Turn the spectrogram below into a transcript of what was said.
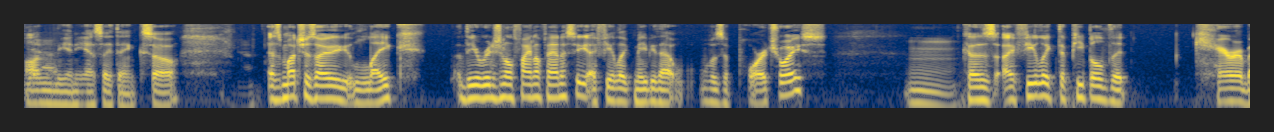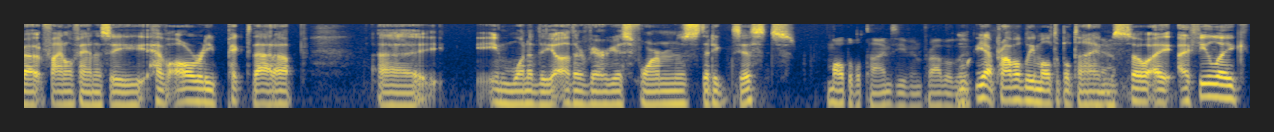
on the NES, I think. So, as much as I like the original Final Fantasy, I feel like maybe that was a poor choice Mm. because I feel like the people that care about Final Fantasy have already picked that up uh, in one of the other various forms that exists. Multiple times, even probably. Yeah, probably multiple times. So I, I feel like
